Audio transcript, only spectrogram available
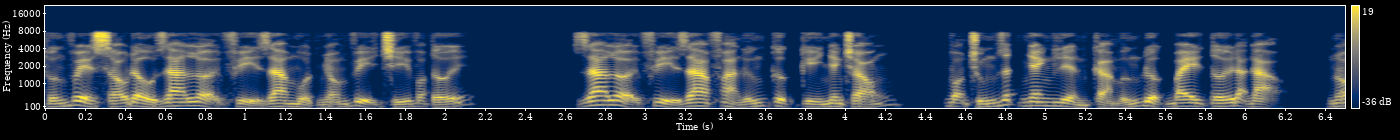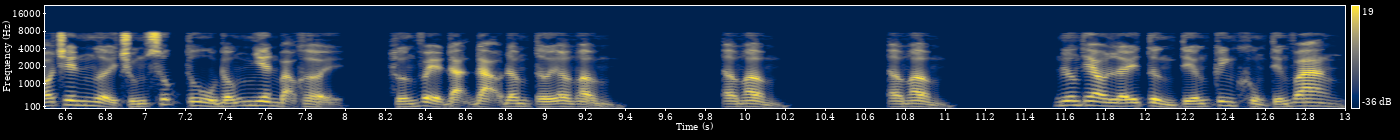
hướng về sáu đầu ra lợi phỉ ra một nhóm vị trí vào tới. Ra lợi phỉ ra phản ứng cực kỳ nhanh chóng, bọn chúng rất nhanh liền cảm ứng được bay tới đạn đạo, nó trên người chúng xúc tu đống nhiên bạo khởi, hướng về đạn đạo đâm tới ầm ầm. Ầm ầm. Ầm ầm. Nương theo lấy từng tiếng kinh khủng tiếng vang,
